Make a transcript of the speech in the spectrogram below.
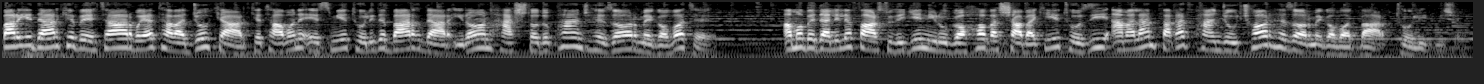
برای درک بهتر باید توجه کرد که توان اسمی تولید برق در ایران 85 هزار مگاواته. اما به دلیل فرسودگی نیروگاه ها و شبکه توزیع عملا فقط 54 هزار مگاوات برق تولید میشه.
